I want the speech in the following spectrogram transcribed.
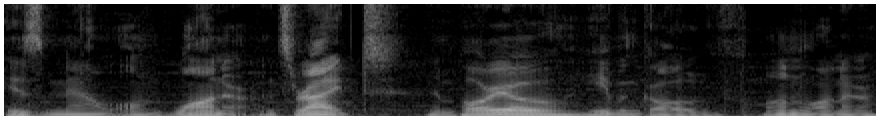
Is now on Wano. That's right, Emporio Ivankov on Wano.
